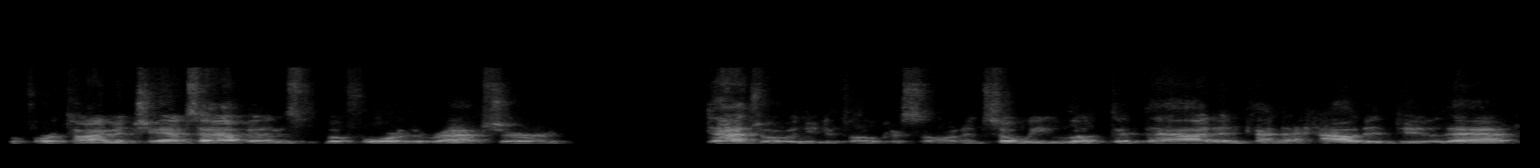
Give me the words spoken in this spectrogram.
Before time and chance happens, before the rapture. That's what we need to focus on. And so we looked at that and kind of how to do that.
